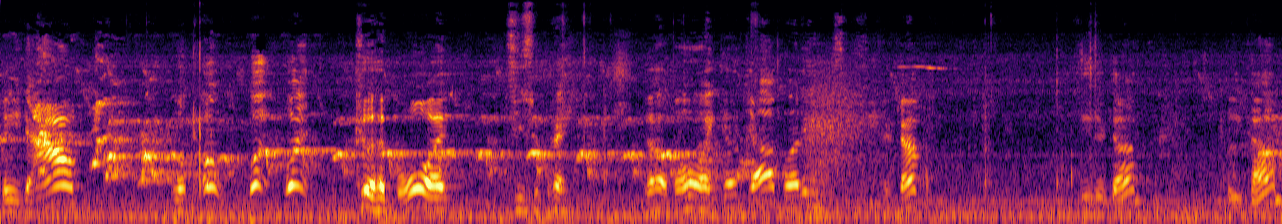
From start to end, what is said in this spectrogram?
Can down? Look, oh, what, what? Good boy. Caesar, great. Good boy. Good job, buddy. Caesar, come. Caesar, come. Will you come?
